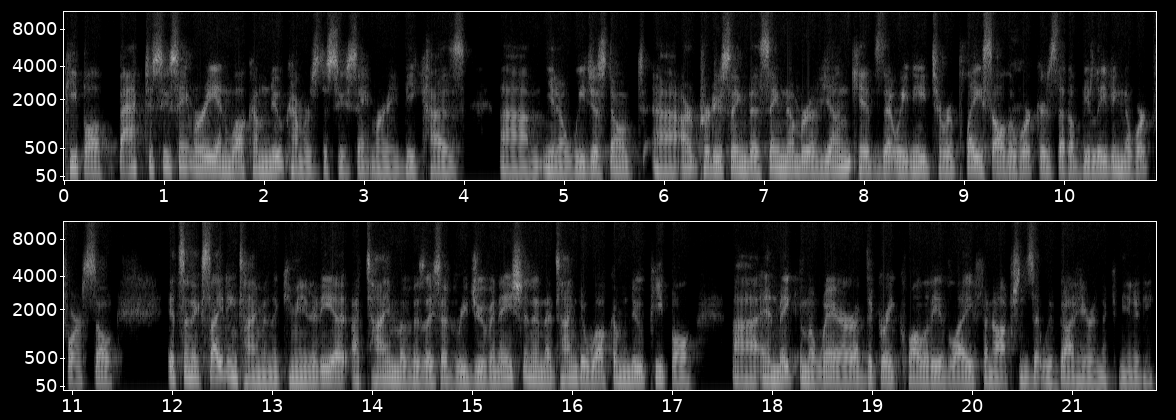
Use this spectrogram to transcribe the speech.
people back to Sault Ste. Marie and welcome newcomers to Sault Ste. Marie because um, you know we just don't uh, aren't producing the same number of young kids that we need to replace all the workers that'll be leaving the workforce. So it's an exciting time in the community, a, a time of, as I said, rejuvenation and a time to welcome new people uh, and make them aware of the great quality of life and options that we've got here in the community.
